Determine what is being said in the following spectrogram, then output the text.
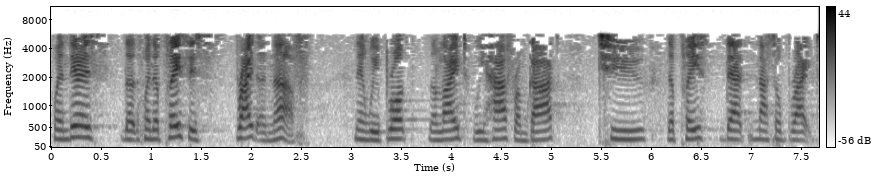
when there is, the, when the place is bright enough, then we brought the light we have from God to the place that not so bright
